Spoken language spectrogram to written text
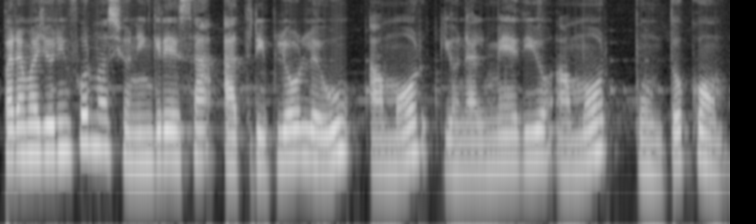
Para mayor información ingresa a www.amor-almedioamor.com.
